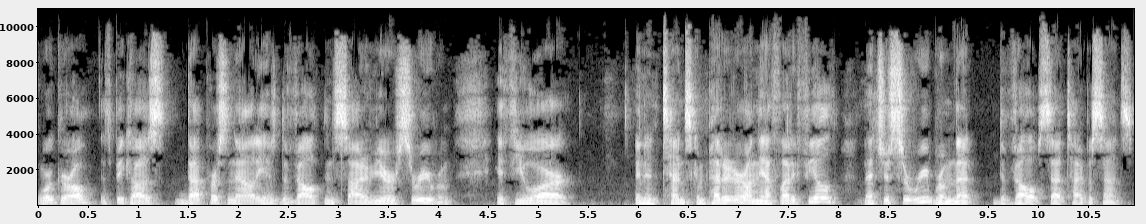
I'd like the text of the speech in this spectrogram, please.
or girl, it's because that personality has developed inside of your cerebrum. If you are an intense competitor on the athletic field, that's your cerebrum that develops that type of sense.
